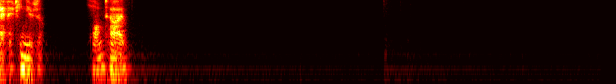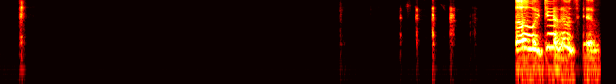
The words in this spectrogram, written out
Yeah, fifteen years. Long time. Oh my god, that was him.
